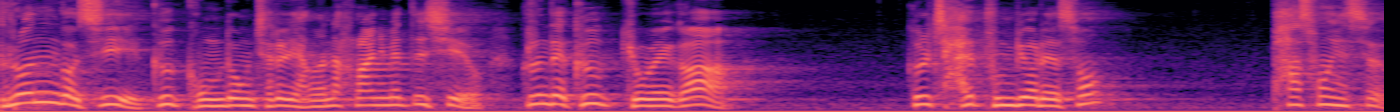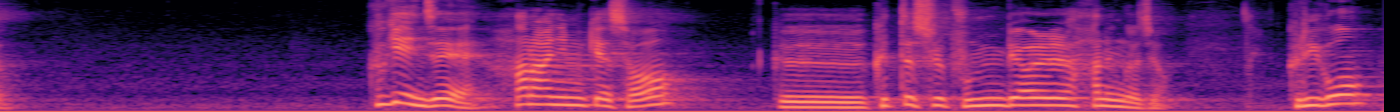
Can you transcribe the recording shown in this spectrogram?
그런 것이 그 공동체를 향한 하나님의 뜻이에요. 그런데 그 교회가 그걸 잘 분별해서 파송했어요. 그게 이제 하나님께서 그, 그 뜻을 분별하는 거죠. 그리고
